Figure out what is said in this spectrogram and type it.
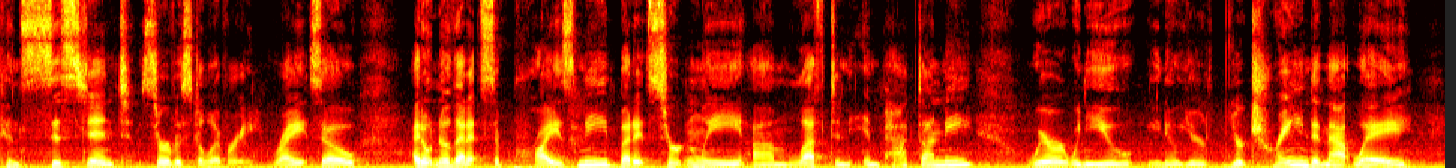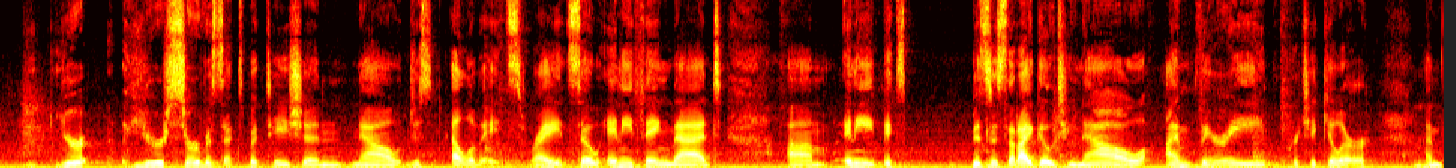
consistent service delivery, right? So I don't know that it surprised me, but it certainly um, left an impact on me. Where when you you know you're you're trained in that way, your your service expectation now just elevates, right? So anything that um, any ex- business that I go to now, I'm very particular. I'm,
